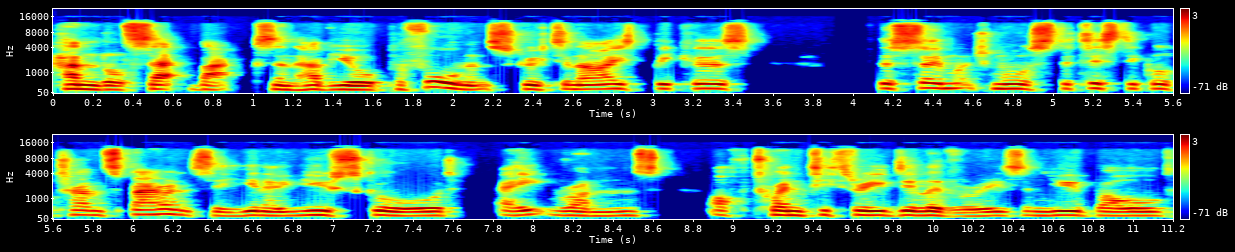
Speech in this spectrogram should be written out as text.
handle setbacks and have your performance scrutinized because there's so much more statistical transparency. You know, you scored eight runs off 23 deliveries and you bowled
